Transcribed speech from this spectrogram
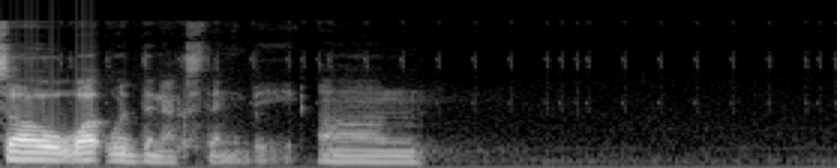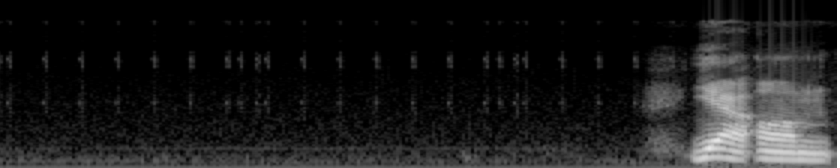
So, what would the next thing be? Um, yeah, um,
